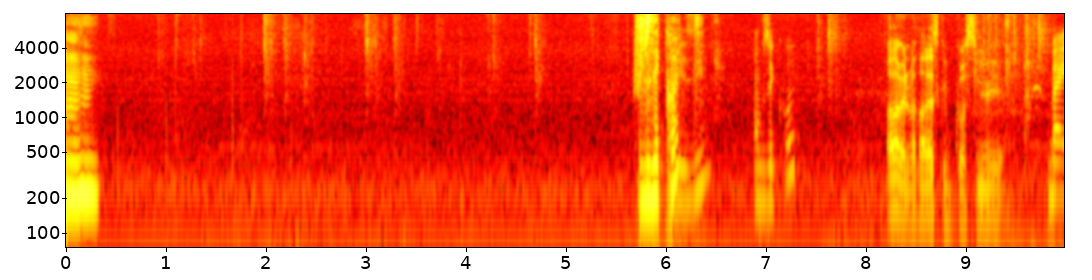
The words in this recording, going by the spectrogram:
Mhm. Je vous écoute. On vous écoute? Ah non, mais je m'attendais à ce que vous continuez. Ben,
